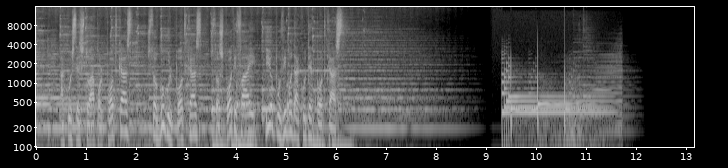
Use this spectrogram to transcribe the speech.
Ακούστε στο Apple Podcast, στο Google Podcast, στο Spotify ή οπουδήποτε ακούτε podcast.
